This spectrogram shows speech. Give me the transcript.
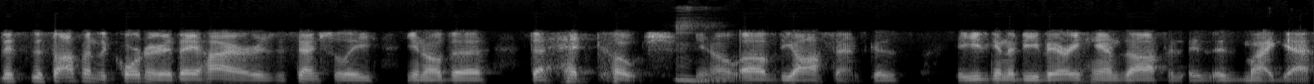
this this offensive coordinator that they hire is essentially, you know, the the head coach, mm-hmm. you know, of the offense because he's going to be very hands off, is, is my guess.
